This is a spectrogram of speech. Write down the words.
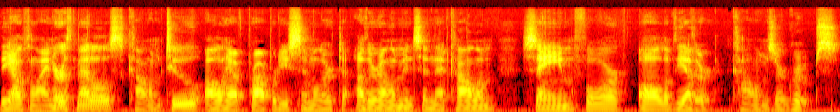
The alkaline earth metals, column 2, all have properties similar to other elements in that column. Same for all of the other columns or groups.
